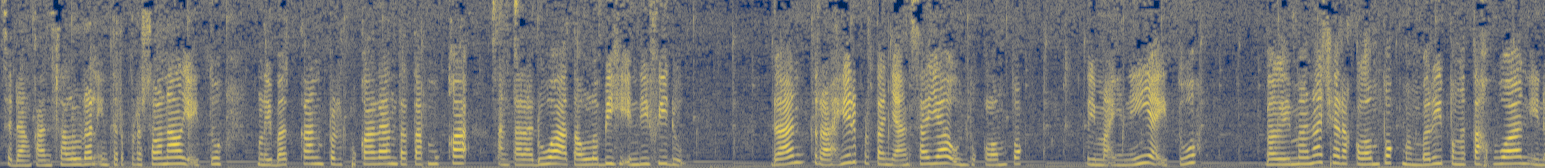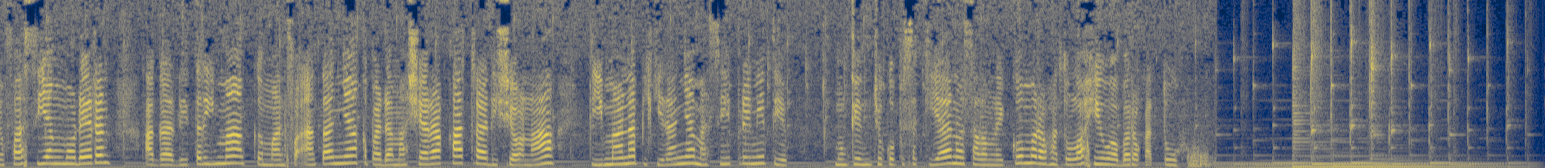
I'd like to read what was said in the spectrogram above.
Sedangkan saluran interpersonal yaitu melibatkan pertukaran tatap muka antara dua atau lebih individu. Dan terakhir pertanyaan saya untuk kelompok 5 ini yaitu Bagaimana cara kelompok memberi pengetahuan inovasi yang modern agar diterima kemanfaatannya kepada masyarakat tradisional di mana pikirannya masih primitif? Mungkin cukup sekian. Wassalamualaikum warahmatullahi wabarakatuh.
